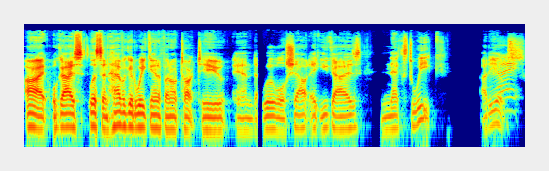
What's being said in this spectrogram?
all right, well, guys, listen, have a good weekend. If I don't talk to you, and we will shout at you guys next week. Adios.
